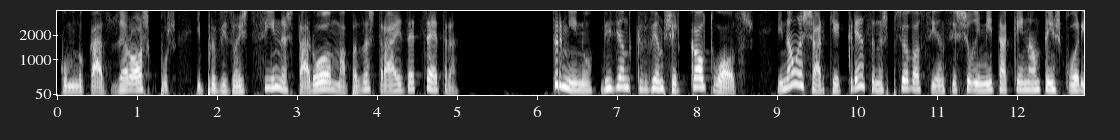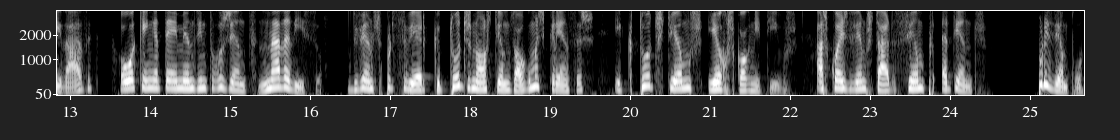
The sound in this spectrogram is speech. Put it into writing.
como no caso dos horóscopos e previsões de sinas, tarô, mapas astrais, etc. Termino dizendo que devemos ser cautelosos e não achar que a crença nas pseudociências se limita a quem não tem escolaridade ou a quem até é menos inteligente. Nada disso. Devemos perceber que todos nós temos algumas crenças e que todos temos erros cognitivos, às quais devemos estar sempre atentos. Por exemplo,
